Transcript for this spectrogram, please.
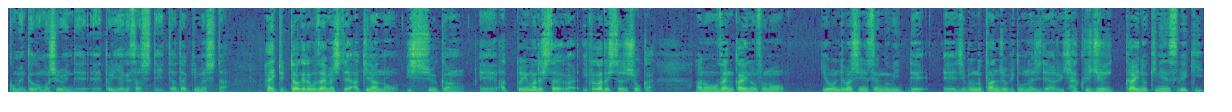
コメントが面白いんで取り上げさせていただきました。はい。といったわけでございまして「あきらの1週間、えー、あっという間でしたがいかがでしたでしょうか。あの前回のその与論島新選組で、えー、自分の誕生日と同じである111回の記念すべき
